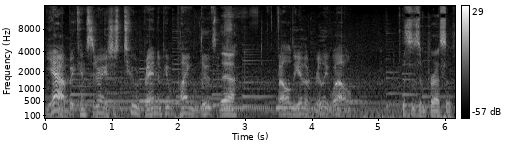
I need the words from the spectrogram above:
Yeah, but considering it's just two random people playing loops, it Yeah, fell together really well. This is impressive.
